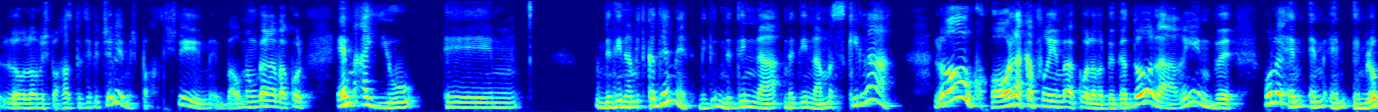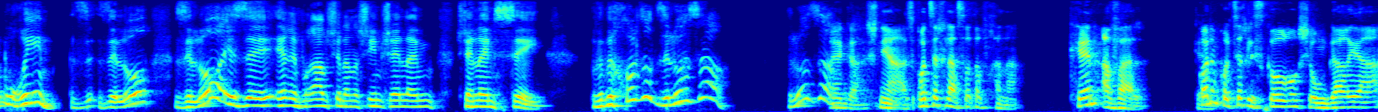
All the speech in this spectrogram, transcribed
לא, לא משפחה ספציפית שלי, משפחת אשתי, באו מהונגריה והכל, הם היו אה, מדינה מתקדמת, מדינה, מדינה משכילה. לא כל הכפריים והכל, אבל בגדול הערים וכולי, הם, הם, הם, הם לא ברורים, זה, זה, לא, זה לא איזה ערב רב של אנשים שאין להם, שאין להם say, ובכל זאת זה לא עזר, זה לא עזר. רגע, שנייה, אז פה צריך לעשות הבחנה. כן, אבל. כן. קודם כל צריך לזכור שהונגריה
